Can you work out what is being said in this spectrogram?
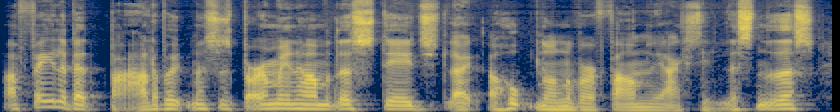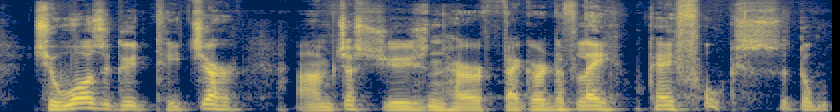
I feel a bit bad about Mrs. Birmingham at this stage. Like, I hope none of her family actually listen to this. She was a good teacher. I'm just using her figuratively, okay, folks. don't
